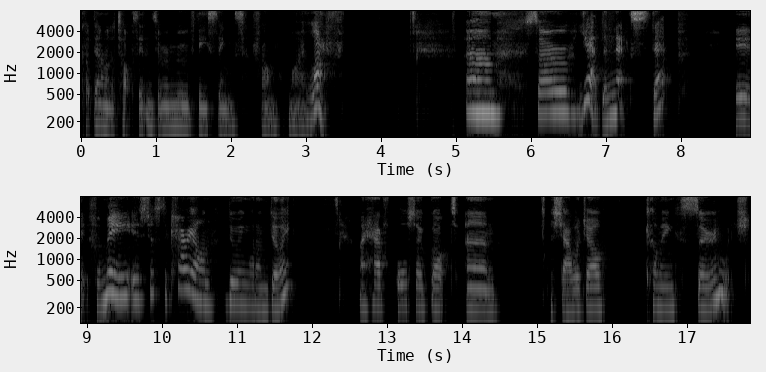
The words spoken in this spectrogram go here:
cut down on the toxins and remove these things from my life. Um, so yeah, the next step it, for me is just to carry on doing what I'm doing. I have also got um, a shower gel coming soon, which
